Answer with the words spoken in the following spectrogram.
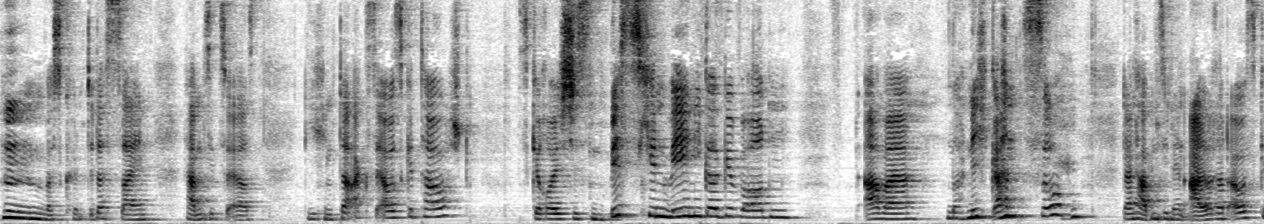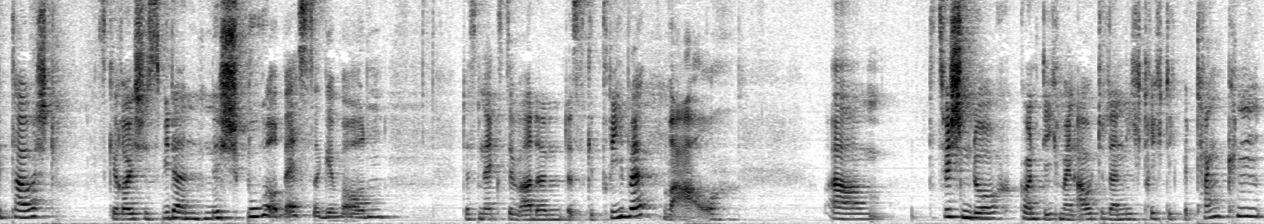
hm, was könnte das sein? Haben sie zuerst die Hinterachse ausgetauscht. Das Geräusch ist ein bisschen weniger geworden, aber noch nicht ganz so. Dann haben sie den Allrad ausgetauscht. Das Geräusch ist wieder eine Spur besser geworden. Das nächste war dann das Getriebe. Wow. Ähm, zwischendurch konnte ich mein Auto dann nicht richtig betanken.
